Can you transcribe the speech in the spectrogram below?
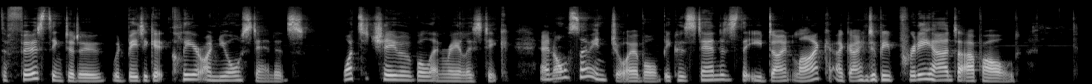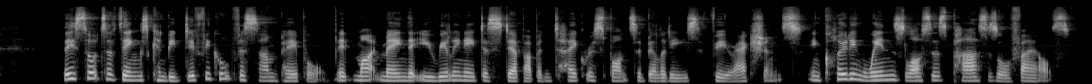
the first thing to do would be to get clear on your standards what's achievable and realistic, and also enjoyable because standards that you don't like are going to be pretty hard to uphold. These sorts of things can be difficult for some people. It might mean that you really need to step up and take responsibilities for your actions, including wins, losses, passes, or fails.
